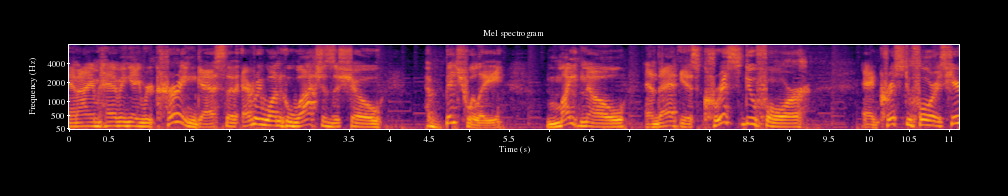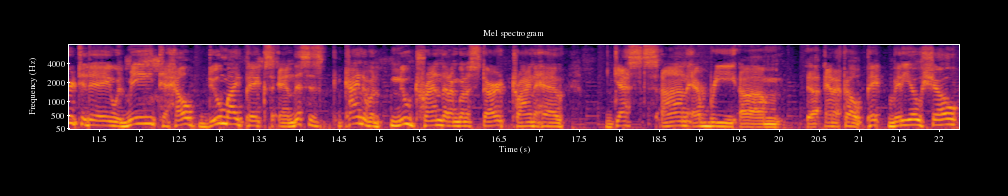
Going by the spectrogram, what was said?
and I am having a recurring guest that everyone who watches the show habitually might know, and that is Kris Dufour and Kris Dufour is here today with me to help do my picks. And this is kind of a new trend that I'm going to start trying to have guests on every um, uh, NFL pick video show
